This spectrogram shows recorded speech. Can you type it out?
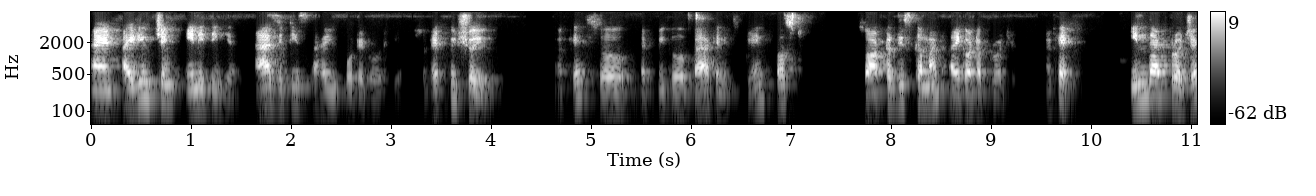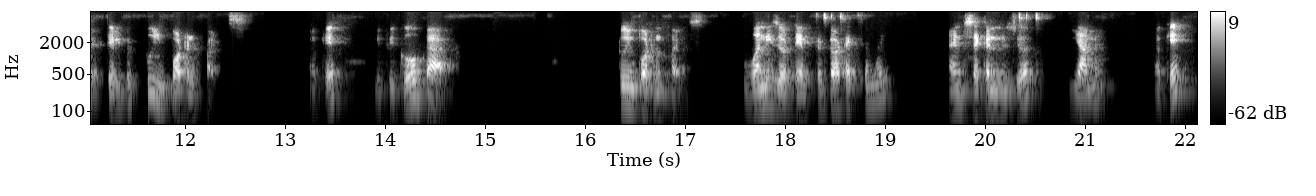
and I didn't change anything here as it is. I have imported over here. So let me show you. Okay, so let me go back and explain first. So after this command, I got a project. Okay. In that project, there will be two important files. Okay. If we go back, two important files. One is your template.xml and second is your YAML. Okay.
